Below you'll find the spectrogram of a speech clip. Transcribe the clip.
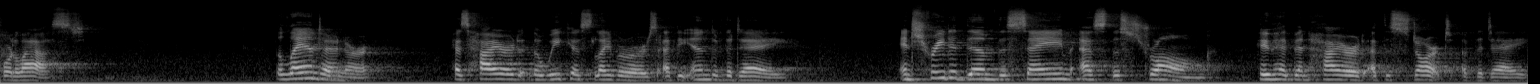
for last. The landowner has hired the weakest laborers at the end of the day and treated them the same as the strong who had been hired at the start of the day.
